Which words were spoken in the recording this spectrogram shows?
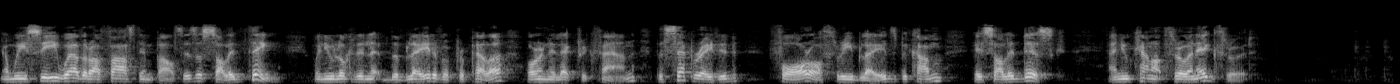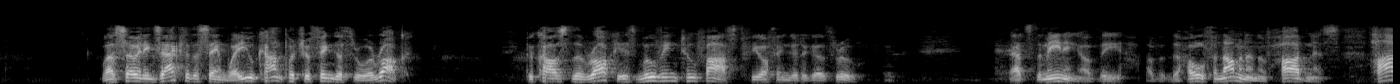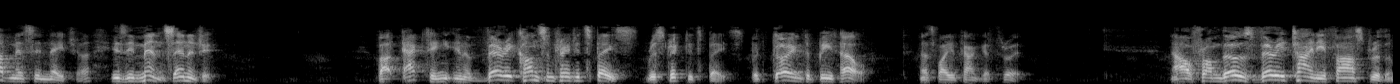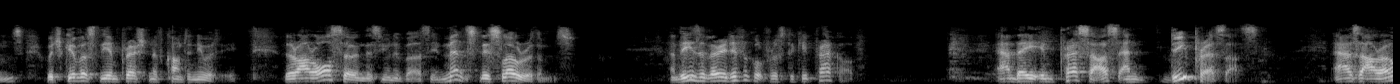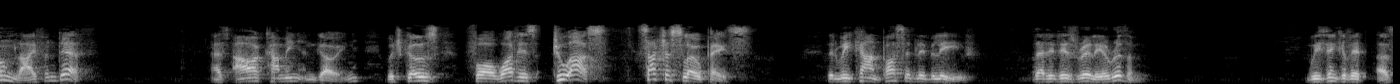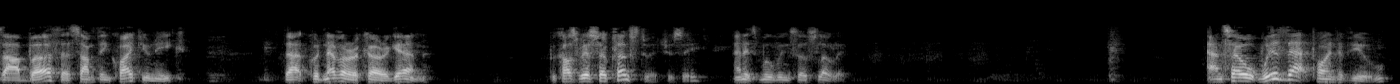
And we see where there are fast impulses a solid thing. When you look at the blade of a propeller or an electric fan, the separated four or three blades become a solid disk, and you cannot throw an egg through it. Well, so in exactly the same way, you can't put your finger through a rock because the rock is moving too fast for your finger to go through. That's the meaning of the, of the whole phenomenon of hardness. Hardness in nature is immense energy, but acting in a very concentrated space, restricted space, but going to beat hell. That's why you can't get through it. Now, from those very tiny fast rhythms, which give us the impression of continuity, there are also in this universe immensely slow rhythms. And these are very difficult for us to keep track of. And they impress us and depress us as our own life and death. As our coming and going, which goes for what is, to us, such a slow pace that we can't possibly believe that it is really a rhythm. We think of it as our birth, as something quite unique that could never occur again because we're so close to it, you see, and it's moving so slowly. And so, with that point of view,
